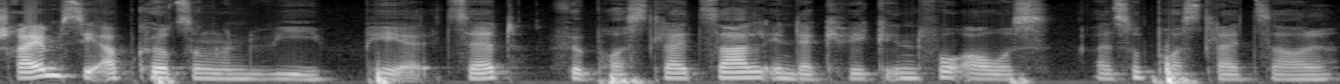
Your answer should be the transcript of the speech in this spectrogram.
Schreiben Sie Abkürzungen wie PLZ für Postleitzahl in der Quick-Info aus, also Postleitzahl.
